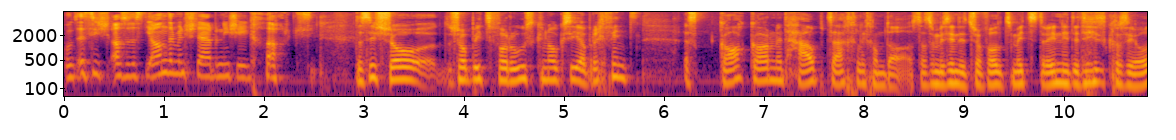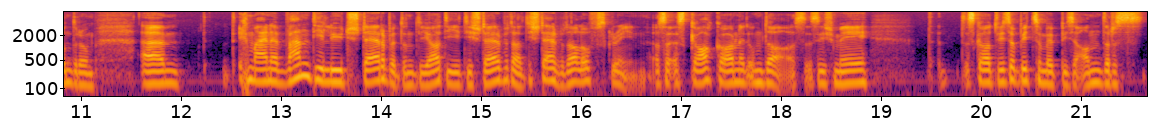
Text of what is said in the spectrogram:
Und es ist, also dass die anderen sterben, ist eh klar gewesen. Das ist schon, schon ein bisschen vorausgenommen gewesen, aber ich finde, es geht gar nicht hauptsächlich um das. Also wir sind jetzt schon voll mit drin in der Diskussion drum. Ähm, ich meine, wenn die Leute sterben, und ja, die, die sterben da, die sterben alle offscreen. Also es geht gar nicht um das. Es ist mehr, es geht wie so ein bisschen um etwas anderes,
